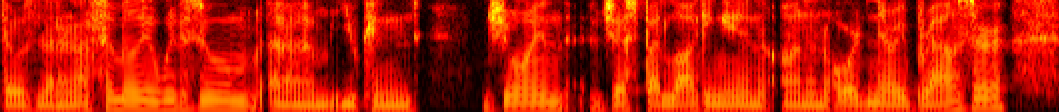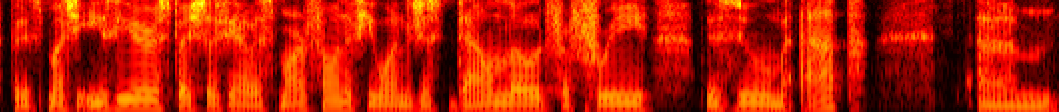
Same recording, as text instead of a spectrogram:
those that are not familiar with Zoom, um, you can join just by logging in on an ordinary browser, but it's much easier, especially if you have a smartphone, if you want to just download for free the Zoom app. Um,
